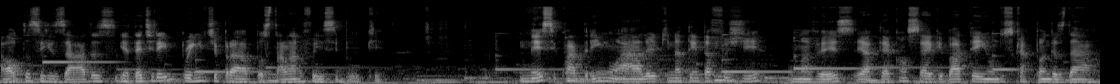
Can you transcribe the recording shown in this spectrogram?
altas risadas e até tirei print pra postar lá no Facebook. Nesse quadrinho, a Alerquina tenta fugir uma vez e até consegue bater em um dos capangas da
